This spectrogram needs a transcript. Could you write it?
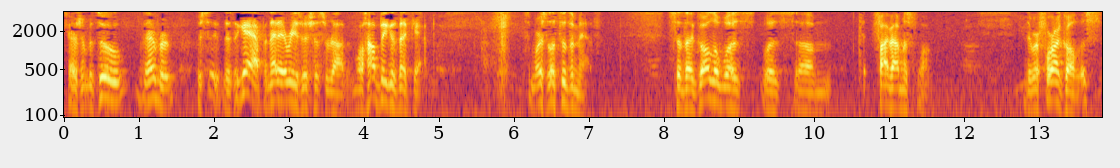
Kerish number two, whatever, there's a, there's a gap, and that area is Rosh Hashanah. Well, how big is that gap? So, let's do the math. So the Agola was was um, five amas long. There were four Agolas,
